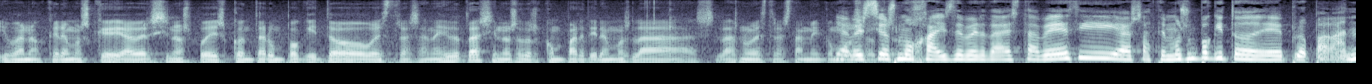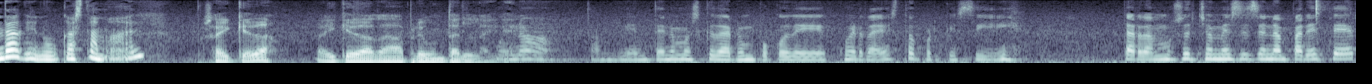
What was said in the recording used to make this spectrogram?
y bueno, queremos que a ver si nos podéis contar un poquito vuestras anécdotas y nosotros compartiremos las, las nuestras también con Y a ver si os vosotros. mojáis de verdad esta vez y os hacemos un poquito de propaganda, que nunca está mal. Pues ahí queda. Ahí queda la pregunta en el aire. Bueno, también tenemos que darle un poco de cuerda a esto, porque si tardamos ocho meses en aparecer,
